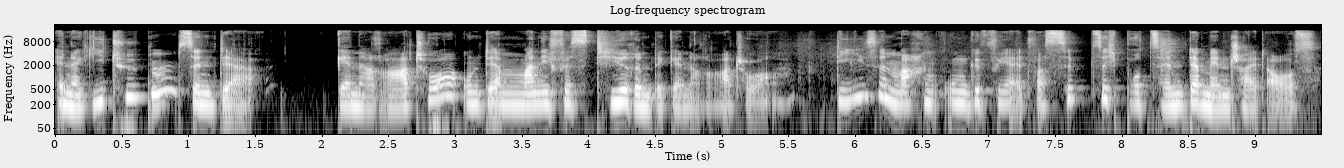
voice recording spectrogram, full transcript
Energietypen sind der Generator und der manifestierende Generator. Diese machen ungefähr etwa 70 Prozent der Menschheit aus.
